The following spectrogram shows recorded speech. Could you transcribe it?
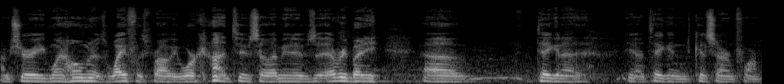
I'm sure he went home and his wife was probably working on it too. So I mean, it was everybody uh, taking a you know taking concern for him.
